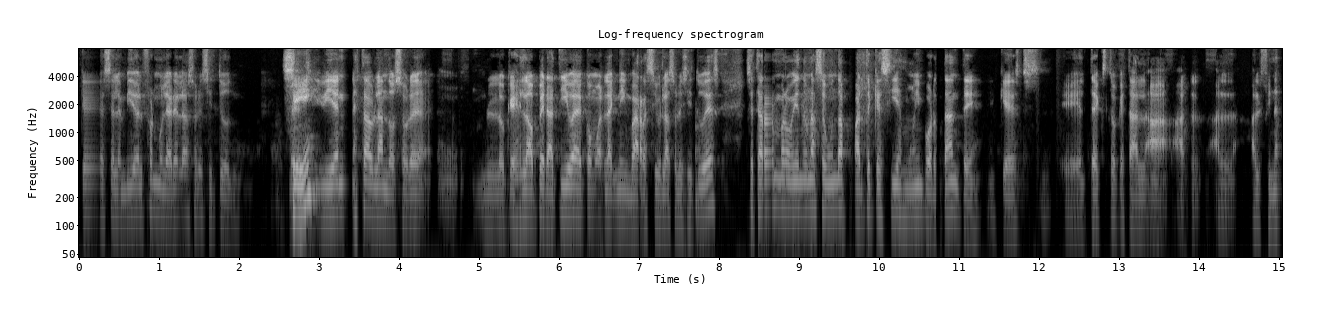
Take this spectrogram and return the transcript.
Que es el envío del formulario de la solicitud. Sí. Si bien está hablando sobre lo que es la operativa de cómo la CNIC va a recibir las solicitudes, se está removiendo una segunda parte que sí es muy importante, que es el texto que está al, final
